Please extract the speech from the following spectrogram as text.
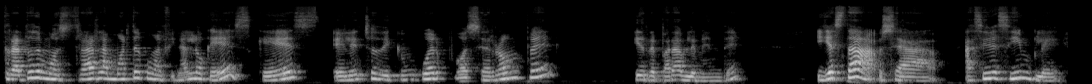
trato de mostrar la muerte como al final lo que es, que es el hecho de que un cuerpo se rompe irreparablemente. Y ya está, o sea, así de simple.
